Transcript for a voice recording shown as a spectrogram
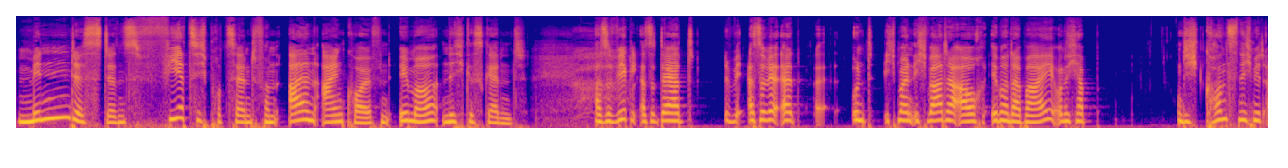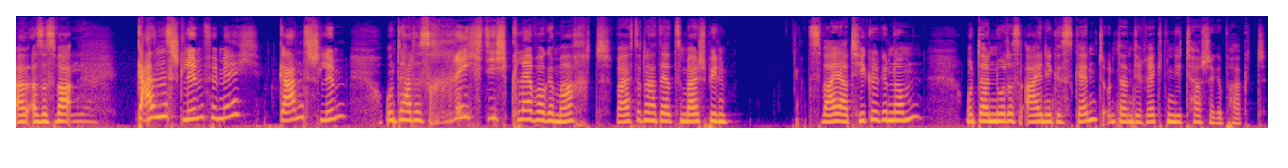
mindestens 40 Prozent von allen Einkäufen immer nicht gescannt. Also wirklich, also der hat, also er hat, und ich meine, ich war da auch immer dabei und ich habe, und ich konnte es nicht mit, also es war Ja. ganz schlimm für mich, ganz schlimm. Und der hat es richtig clever gemacht. Weißt du, dann hat er zum Beispiel zwei Artikel genommen und dann nur das eine gescannt und dann direkt in die Tasche gepackt.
